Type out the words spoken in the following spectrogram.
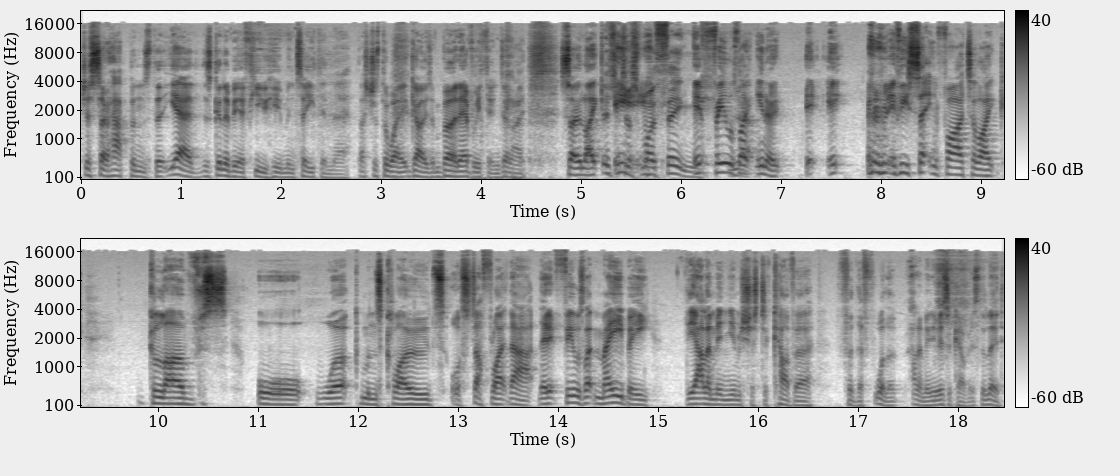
Just so happens that yeah, there's going to be a few human teeth in there. That's just the way it goes, and burn everything, don't I? So like, It's just my thing. It feels like you know, it, it, if he's setting fire to like gloves or workman's clothes or stuff like that, then it feels like maybe the aluminium's just a cover for the well, the aluminium is a cover, it's the lid,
